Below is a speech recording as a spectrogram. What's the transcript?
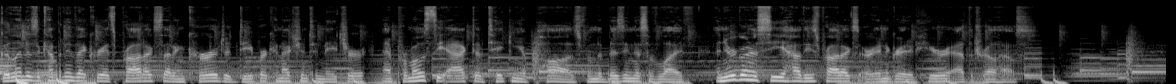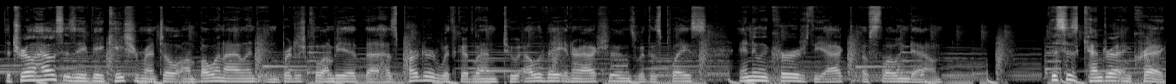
Goodland is a company that creates products that encourage a deeper connection to nature and promotes the act of taking a pause from the busyness of life. And you're going to see how these products are integrated here at the Trail House. The Trail House is a vacation rental on Bowen Island in British Columbia that has partnered with Goodland to elevate interactions with this place and to encourage the act of slowing down. This is Kendra and Craig.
